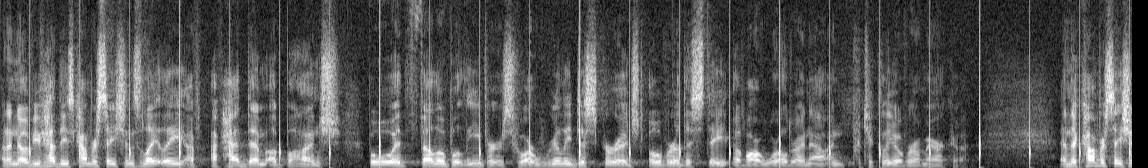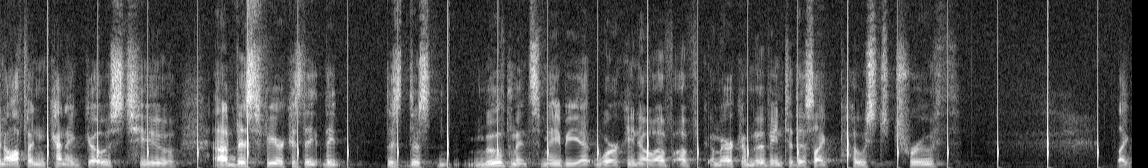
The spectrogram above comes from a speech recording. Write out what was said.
I don't know if you've had these conversations lately, I've, I've had them a bunch, but with fellow believers who are really discouraged over the state of our world right now, and particularly over America. And the conversation often kind of goes to um, this fear because they, they, there's, there's movements maybe at work, you know, of, of America moving to this like post truth, like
